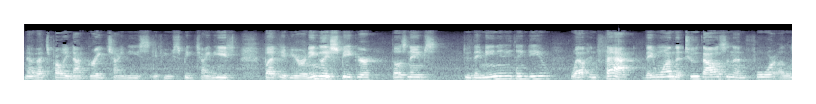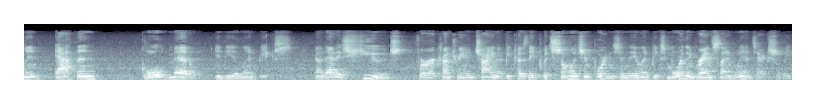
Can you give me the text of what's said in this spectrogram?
Now that's probably not great Chinese if you speak Chinese, but if you're an English speaker, those names, do they mean anything to you? Well, in fact, they won the 2004 Olymp Athens gold medal in the Olympics. Now that is huge for our country in China because they put so much importance in the Olympics, more than Grand Slam wins actually.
